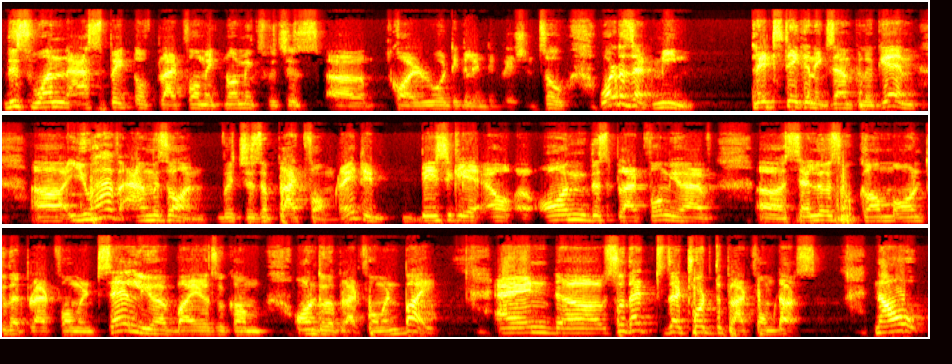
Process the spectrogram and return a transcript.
this one aspect of platform economics, which is uh, called vertical integration. So, what does that mean? Let's take an example again. Uh, you have amazon which is a platform right? It basically uh, on this platform you have uh, sellers who come onto that platform and sell. You have buyers who come onto the platform and buy. And uh, so that that's what the platform does. Now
